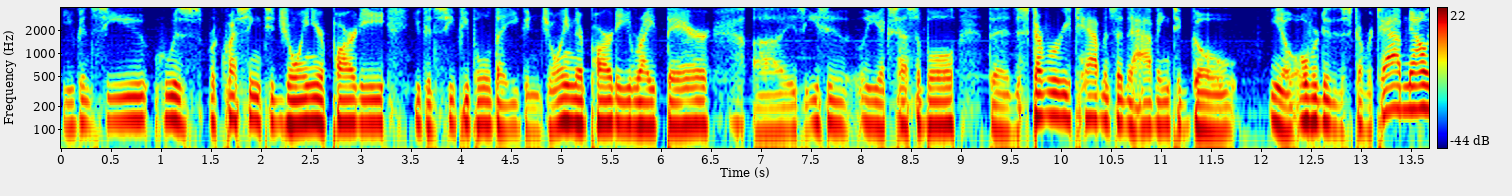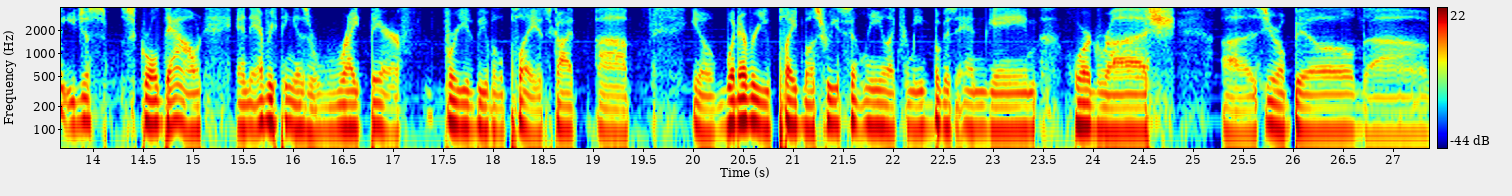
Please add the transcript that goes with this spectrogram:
You can see who is requesting to join your party. You can see people that you can join their party right there. Uh, it's easily accessible. The discovery tab instead of having to go you know over to the discover tab now you just scroll down and everything is right there for you to be able to play it's got uh, you know whatever you played most recently like for me Bugha's Endgame horde rush uh, zero build. Uh,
